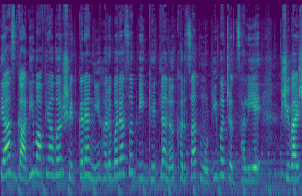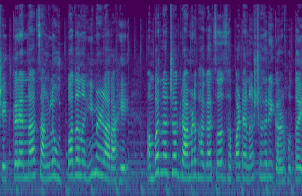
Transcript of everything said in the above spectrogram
त्याच गादी वाफ्यावर शेतकऱ्यांनी हरभऱ्याचं पीक घेतल्यानं खर्चात मोठी बचत झाली आहे. शिवाय शेतकऱ्यांना चांगलं उत्पादनही मिळणार आहे. अंबरनाथच्या ग्रामीण भागाचं झपाट्यानं शहरीकरण होतंय.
